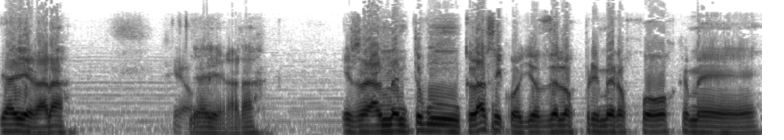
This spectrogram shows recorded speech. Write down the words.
ya llegará. Sí, Ya llegará. Y realmente un clásico. Yo es de los primeros juegos que me,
